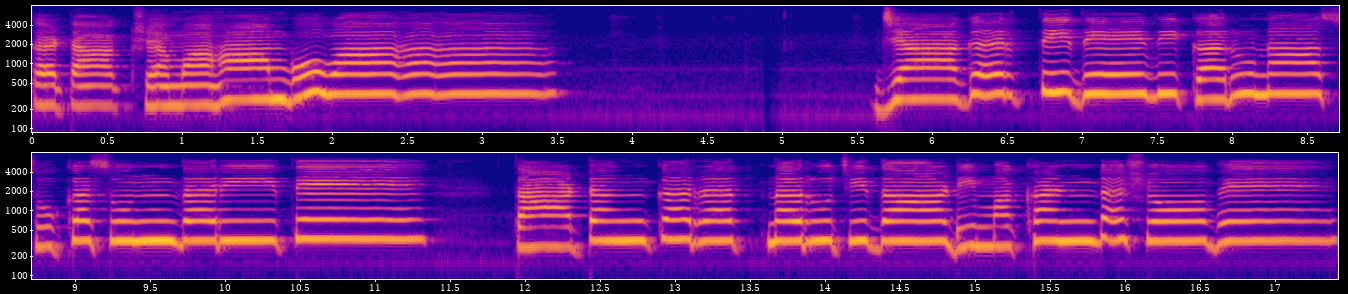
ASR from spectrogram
कटाक्षमहाम्बुवाहः जागर्ति देवि करुणा सुखसुन्दरी ते। ताटङ्करत्नरुचिदाडिमखण्डशोभे।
